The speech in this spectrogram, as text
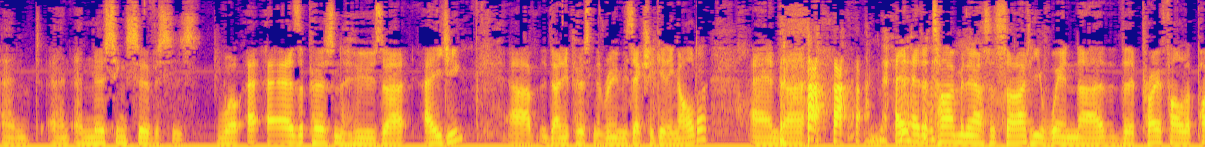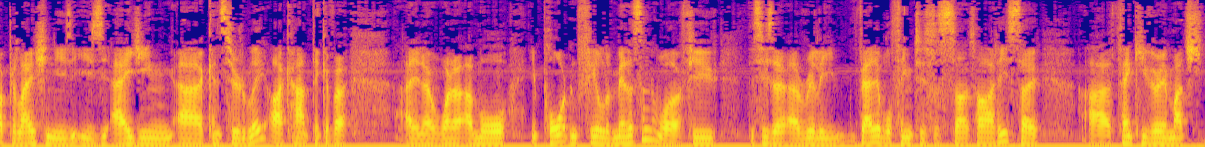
and, and, and nursing services. Well, a- as a person who's uh, aging, uh, the only person in the room is actually getting older, and uh, at, at a time in our society when uh, the profile of the population is is aging uh, considerably, I can't think of a, you know one a more important field of medicine. Well, a few. This is a, a really valuable thing to society. So, uh, thank you very much,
